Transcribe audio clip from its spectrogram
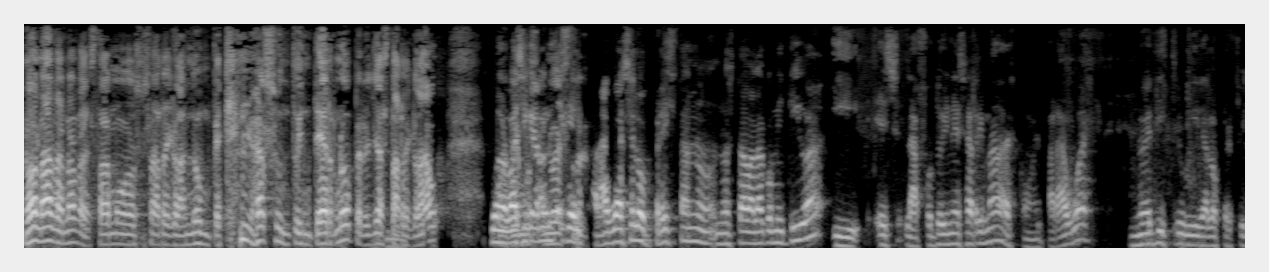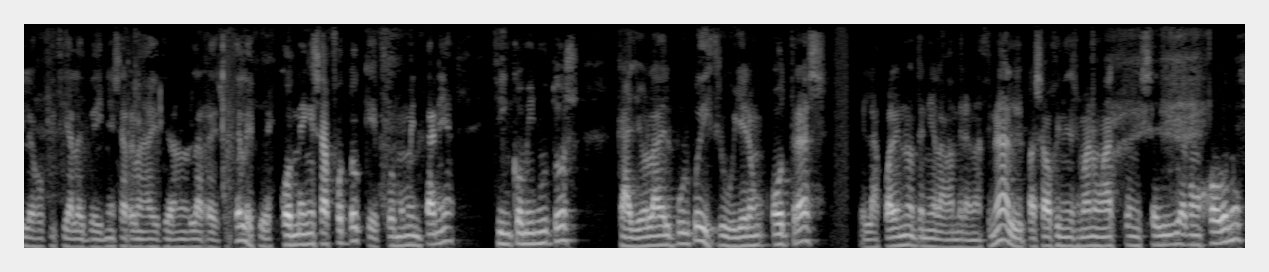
No, nada, nada. Estamos arreglando un pequeño asunto interno, pero ya está arreglado. Bueno, Volvemos básicamente que el paraguas se lo prestan, no, no estaba la comitiva y es la foto de Inés Arrimadas con el paraguas no es distribuida a los perfiles oficiales de Inés Arrimadas y Ciudadanos en las redes sociales. Esconden esa foto que fue momentánea, cinco minutos, cayó la del pulpo y distribuyeron otras en las cuales no tenía la bandera nacional. El pasado fin de semana un acto en Sevilla con jóvenes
